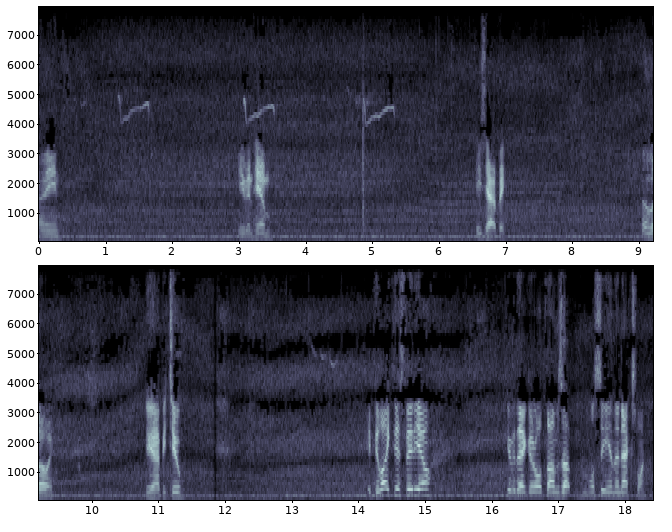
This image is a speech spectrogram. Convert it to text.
I mean, even him, he's happy. And Lily, you happy too? If you like this video, give it that good old thumbs up. We'll see you in the next one.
